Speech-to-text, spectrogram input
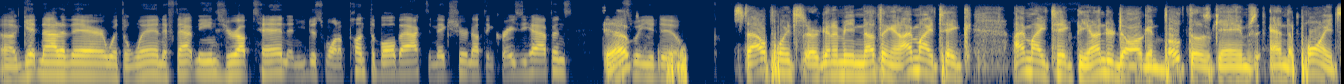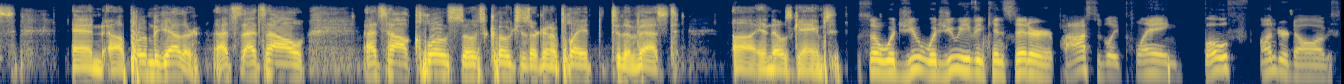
Uh, getting out of there with a win, if that means you're up 10 and you just want to punt the ball back to make sure nothing crazy happens, Yep. that's what you do. Style points are going to mean nothing, and I might take, I might take the underdog in both those games and the points, and uh, put them together. That's that's how, that's how close those coaches are going to play it to the vest uh, in those games. So would you would you even consider possibly playing both underdogs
